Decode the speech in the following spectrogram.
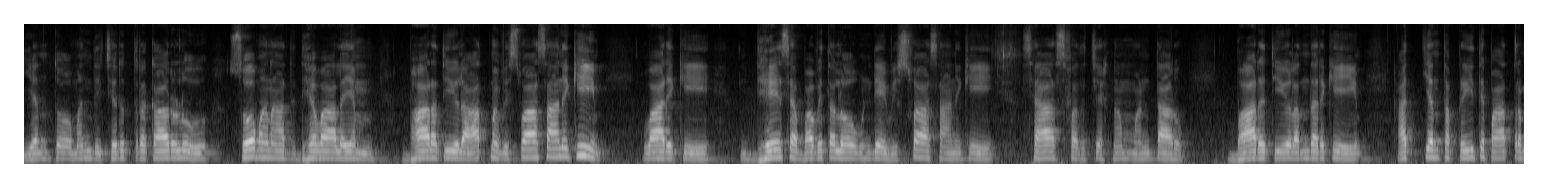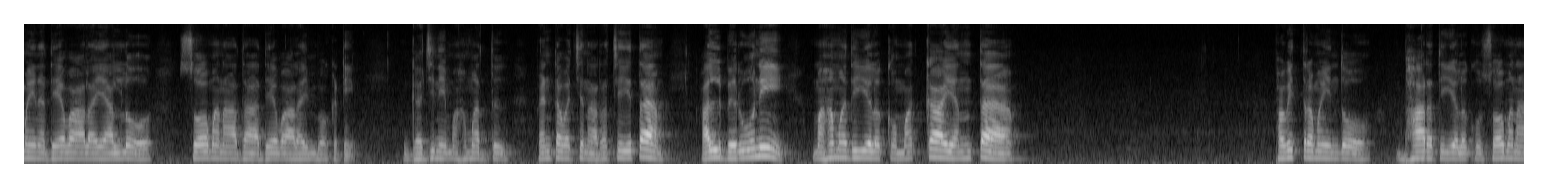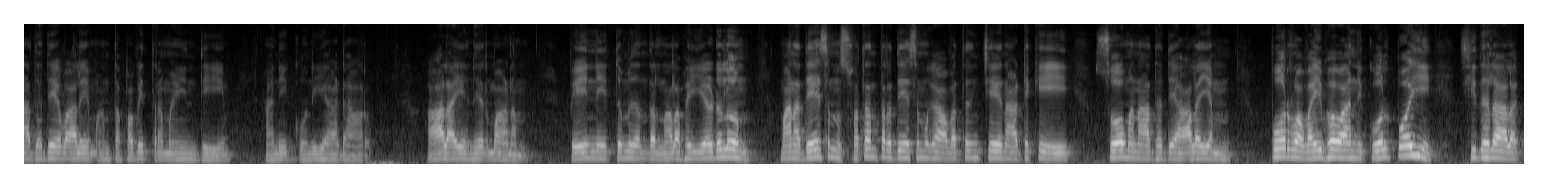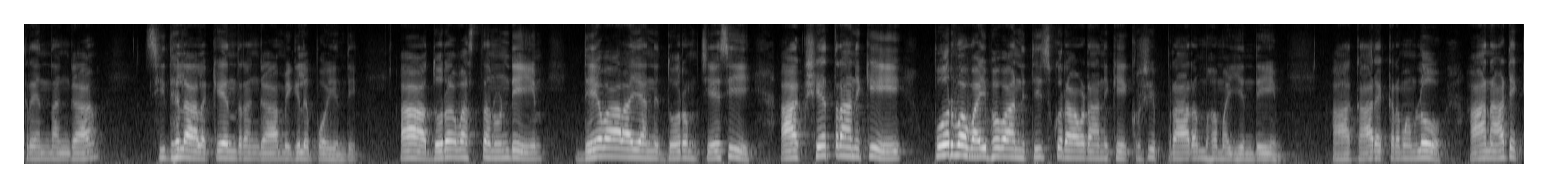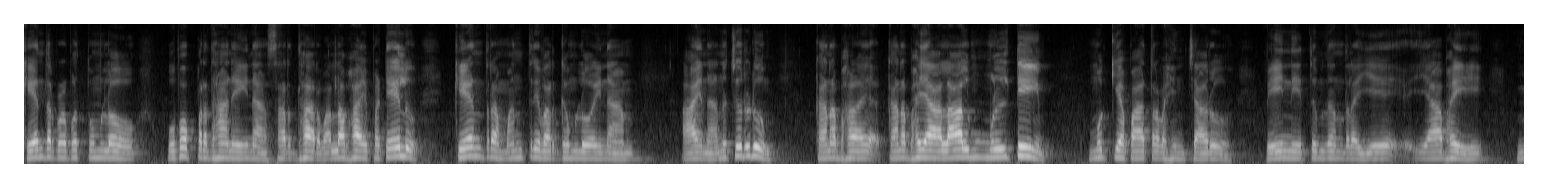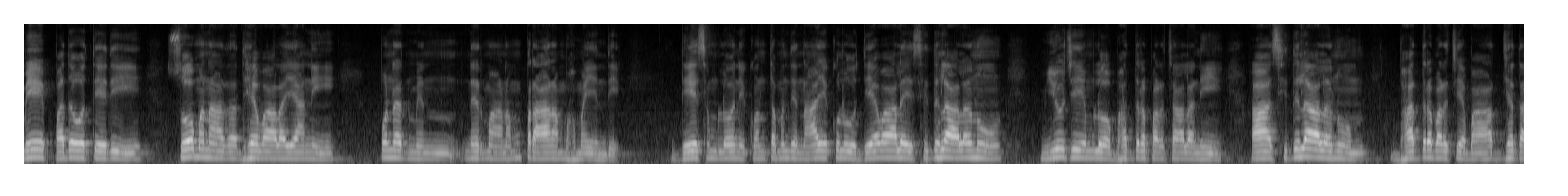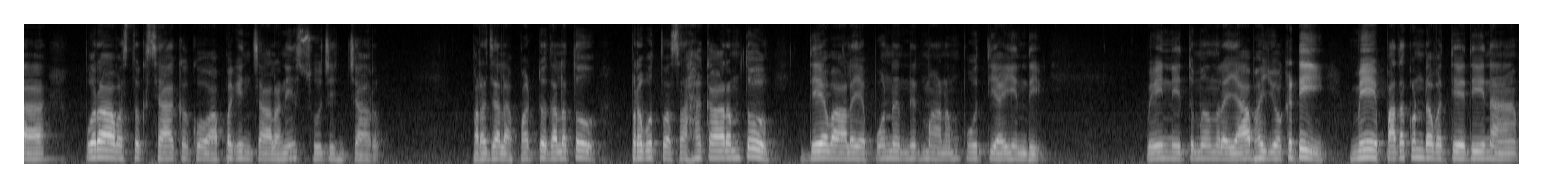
ఎంతోమంది చరిత్రకారులు సోమనాథ్ దేవాలయం భారతీయుల ఆత్మవిశ్వాసానికి వారికి దేశ భవితలో ఉండే విశ్వాసానికి శాశ్వత చిహ్నం అంటారు. భారతీయులందరికీ అత్యంత ప్రీతిపాత్రమైన దేవాలయాల్లో సోమనాథ దేవాలయం ఒకటి. గజని మహమ్మద్ వెంట వచ్చిన రచయిత అల్ బెరూని మహమ్మదీయులకు మక్కా ఎంత పవిత్రమైందో భారతీయులకు సోమనాథ దేవాలయం అంత పవిత్రమైంది అని కొనియాడారు. ఆలయ నిర్మాణం వెయ్యి తొమ్మిది వందల నలభై ఏడులో మన దేశం స్వతంత్ర దేశముగా అవతరించే నాటికి సోమనాథ దే ఆలయం పూర్వ వైభవాన్ని కోల్పోయి శిథిలాల కేంద్రంగా శిథిలాల కేంద్రంగా మిగిలిపోయింది. ఆ దురవస్థ నుండి దేవాలయాన్ని దూరం చేసి ఆ క్షేత్రానికి పూర్వ వైభవాన్ని తీసుకురావడానికి కృషి ప్రారంభమయ్యింది. ఆ కార్యక్రమంలో ఆనాటి కేంద్ర ప్రభుత్వంలో ఉప ప్రధాని అయిన సర్దార్ వల్లభాయ్ పటేల్ కేంద్ర మంత్రివర్గంలో అయిన ఆయన అనుచరుడు కనభయ కనభయాలాల్ ముల్టీ ముఖ్య పాత్ర వహించారు. వెయ్యి తొమ్మిది వందల ఏ యాభై మే పదవ తేదీ సోమనాథ దేవాలయాన్ని పునర్మి నిర్మాణం ప్రారంభమైంది. దేశంలోని కొంతమంది నాయకులు దేవాలయ శిథిలాలను మ్యూజియంలో భద్రపరచాలని ఆ శిథిలాలను భద్రపరిచే బాధ్యత పురావస్తు శాఖకు అప్పగించాలని సూచించారు. ప్రజల పట్టుదలతో ప్రభుత్వ సహకారంతో దేవాలయ పునర్నిర్మాణం పూర్తి అయింది. వెయ్యి తొమ్మిది వందల యాభై ఒకటి మే పదకొండవ తేదీన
